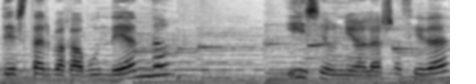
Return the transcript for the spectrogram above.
de estar vagabundeando y se unió a la sociedad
